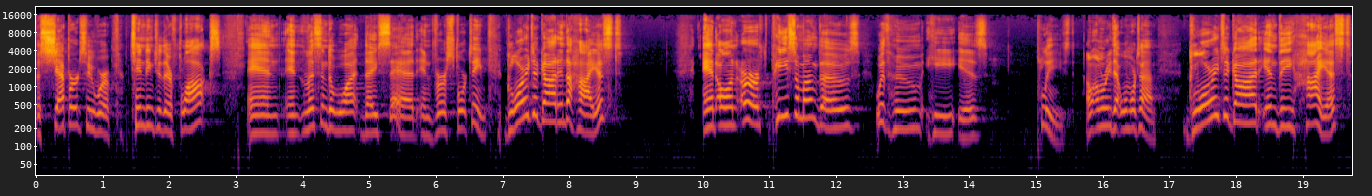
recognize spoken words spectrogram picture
the shepherds who were tending to their flocks and, and listen to what they said in verse 14 Glory to God in the highest, and on earth peace among those with whom he is pleased. I'm, I'm going to read that one more time. Glory to God in the highest,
